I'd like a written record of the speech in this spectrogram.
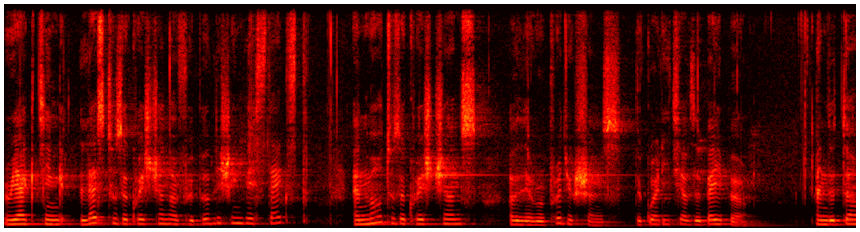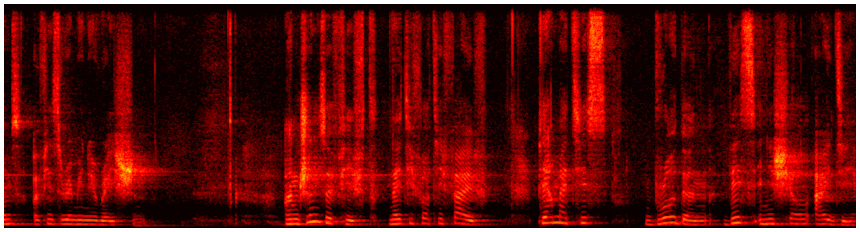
reacting less to the question of republishing this text and more to the questions of the reproductions, the quality of the paper, and the terms of his remuneration. On June the 5th, 1945, Pierre Matisse broadened this initial idea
